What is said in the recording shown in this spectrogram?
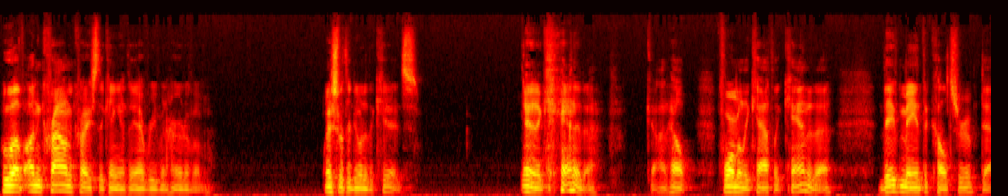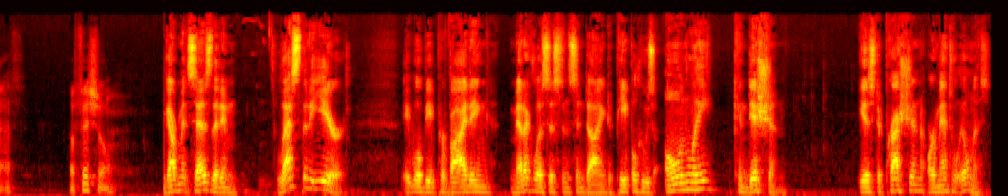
who have uncrowned Christ the King if they ever even heard of him. That's what they're doing to the kids. And in Canada, God help, formerly Catholic Canada, they've made the culture of death official. The government says that in less than a year, it will be providing medical assistance in dying to people whose only condition is depression or mental illness.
